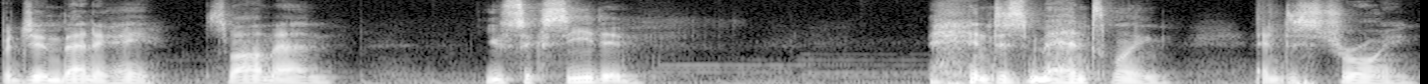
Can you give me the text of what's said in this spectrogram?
But Jim Benning, hey, smile, man. You succeeded in dismantling and destroying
